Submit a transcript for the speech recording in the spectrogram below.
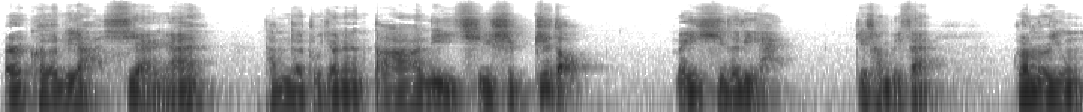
而克罗地亚显然，他们的主教练达利奇是知道梅西的厉害。这场比赛专门用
